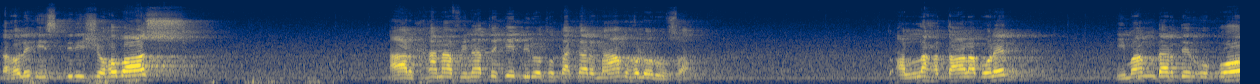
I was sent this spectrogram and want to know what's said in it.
তাহলে স্ত্রী সহবাস আর খানা পিনা থেকে বিরত থাকার নাম হলো রোজা। তো আল্লাহ তালা বলেন, ইমানদারদের উপর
